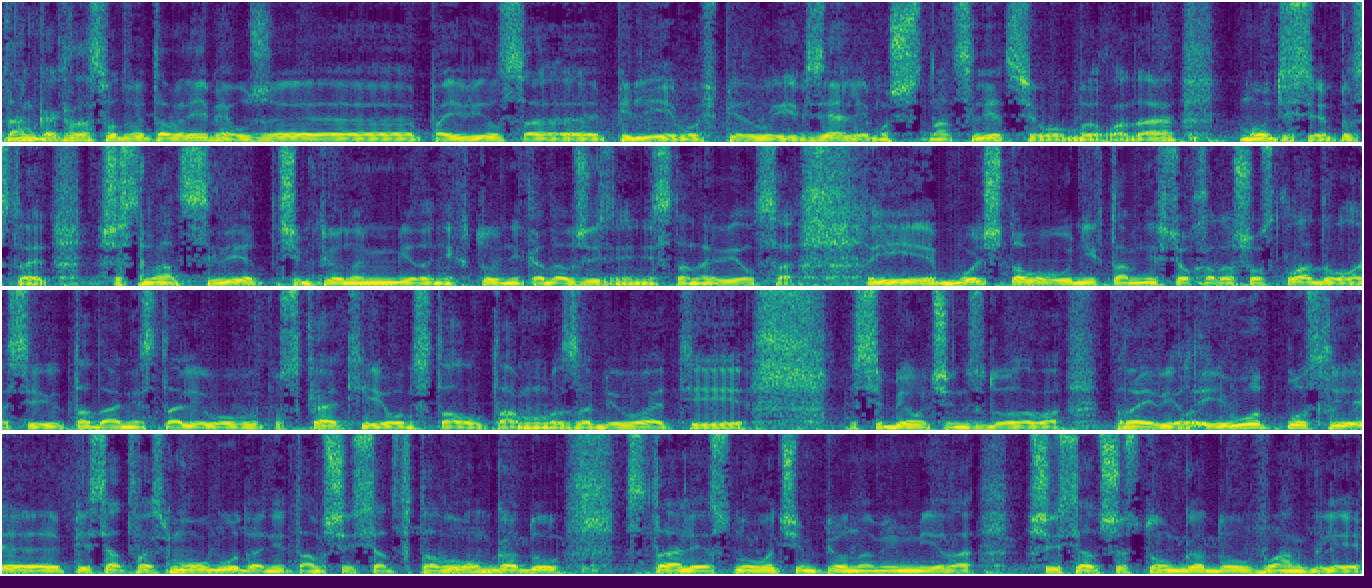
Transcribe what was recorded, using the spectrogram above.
там как раз вот в это время уже э, появился э, Пеле, его впервые взяли, ему 16 лет всего было, да, можете себе представить, 16 лет чемпионом мира никто никогда в жизни не становился, и больше того, у них там не все хорошо складывалось, и тогда они стали его выпускать, и он стал там забивать, и себя очень здорово проявил. И вот после 58 года, они там в 62 году стали снова чемпионами мира. В 66 году в Англии.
